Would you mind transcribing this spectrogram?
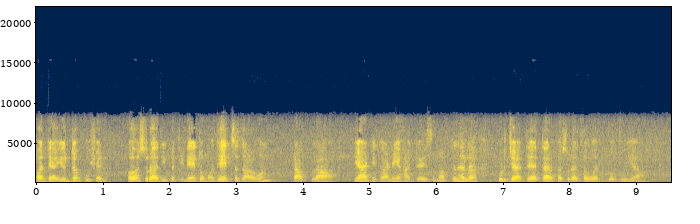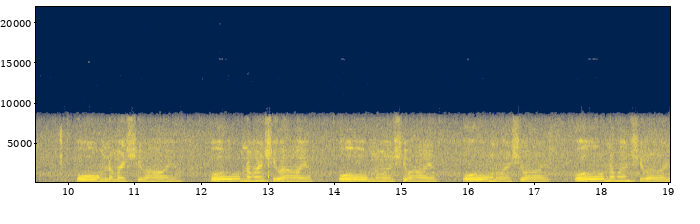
पण त्या युद्धकुशल असुराधिपतीने तो मध्येच जाळून टाकला. या ठिकाणी हा अध्याय समाप्त झाला. पुढच्या अध्यायात तारकासुराचा वध बघूया. ओम नमः शिवाय ओम नमः शिवाय ओम नमः शिवाय. ओम नमः शिवाय ओम नमः शिवाय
